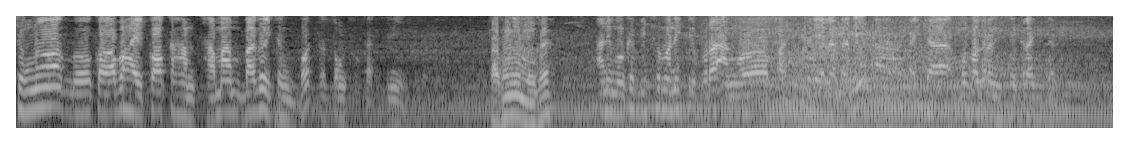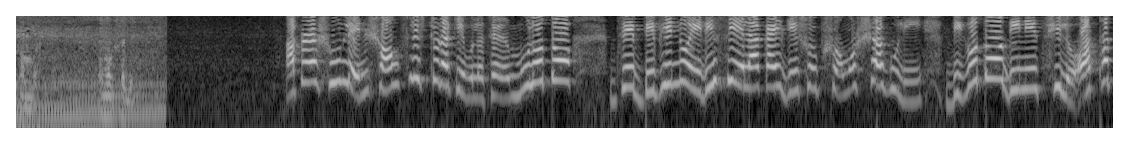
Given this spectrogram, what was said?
যেন আবহাওয়ায় ক কাহাম সামা বাগৈ যেন বট চং থাকা তিনি। আনি মুখে বিশ্বমানি ত্রিপুরা আঙ পাকিস্তানি এলাকানি কাইসা বোমাগ্রাং সেগ্রা হিসাবে আপনারা শুনলেন সংশ্লিষ্টরা কি বলেছেন? মূলত যে বিভিন্ন এডিসি এলাকায় যেসব সমস্যাগুলি বিগত দিনে ছিল, অর্থাৎ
